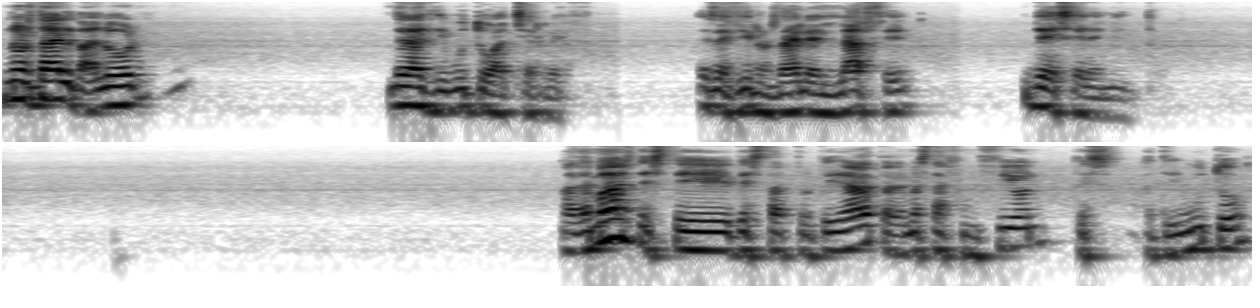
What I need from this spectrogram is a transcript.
nos da el valor del atributo href, es decir, nos da el enlace de ese elemento. Además de, este, de esta propiedad, además de esta función, que es atributo,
